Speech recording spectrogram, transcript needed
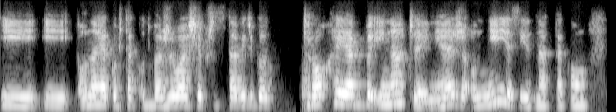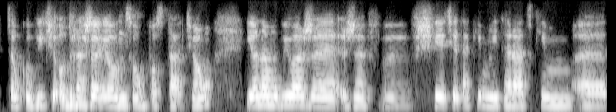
I, I ona jakoś tak odważyła się przedstawić go trochę jakby inaczej, nie? że on nie jest jednak taką całkowicie odrażającą postacią. I ona mówiła, że, że w, w świecie takim literackim, e,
